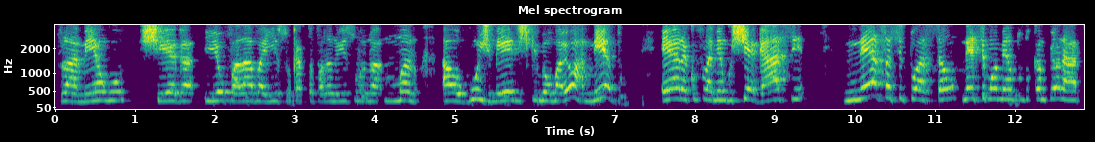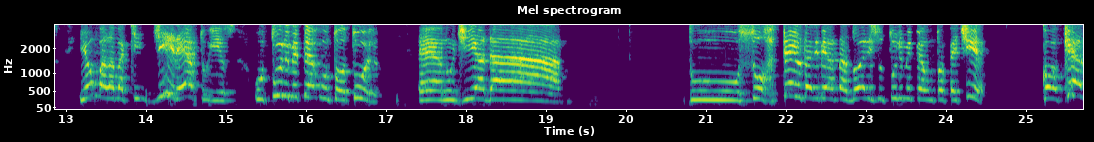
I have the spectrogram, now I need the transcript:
Flamengo chega, e eu falava isso, cara, tô falando isso, mano, há alguns meses, que meu maior medo era que o Flamengo chegasse nessa situação, nesse momento do campeonato. E eu falava aqui direto isso. O Túlio me perguntou, Túlio, é, no dia da do sorteio da Libertadores, o Túlio me perguntou, Petit, qualquer,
